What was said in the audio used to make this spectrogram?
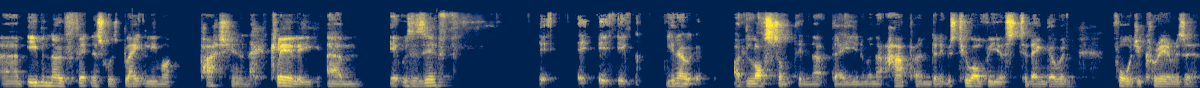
Um, even though fitness was blatantly my passion, clearly, um, it was as if it, it, it, you know, I'd lost something that day, you know, when that happened, and it was too obvious to then go and forge a career as a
